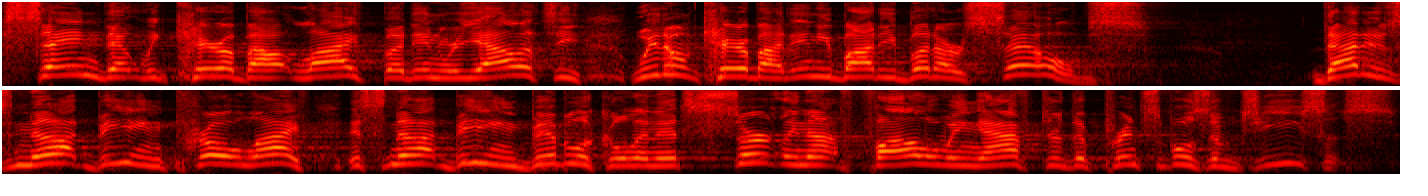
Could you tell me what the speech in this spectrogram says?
saying that we care about life, but in reality, we don't care about anybody but ourselves. That is not being pro life. It's not being biblical, and it's certainly not following after the principles of Jesus.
